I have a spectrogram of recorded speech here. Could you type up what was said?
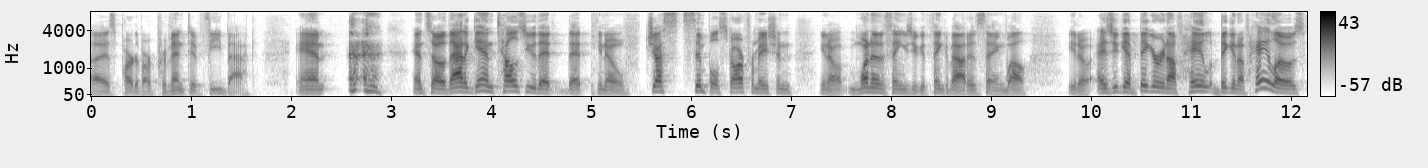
uh, as part of our preventive feedback. And, and so that again tells you that, that, you know, just simple star formation, you know, one of the things you could think about is saying, well, you know, as you get bigger enough halo, big enough halos,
